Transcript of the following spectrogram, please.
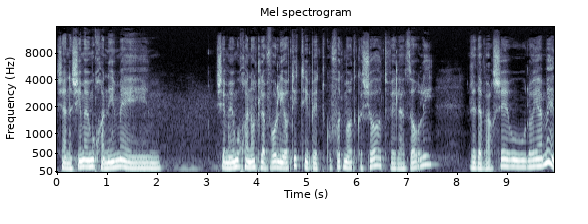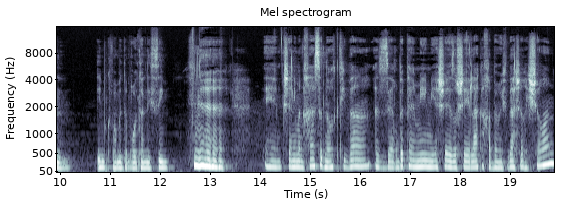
שאנשים היו מוכנים, אה, שהן היו מוכנות לבוא להיות איתי בתקופות מאוד קשות ולעזור לי, זה דבר שהוא לא ייאמן, אם כבר מדברות על ניסים. אמ, כשאני מנחה סדנאות כתיבה, אז הרבה פעמים יש איזו שאלה ככה במפגש הראשון,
